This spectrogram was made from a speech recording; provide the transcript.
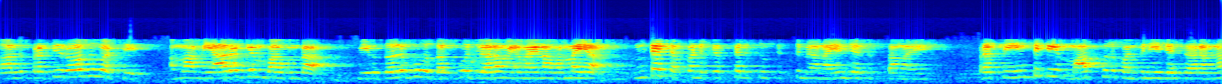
వాళ్ళు ప్రతిరోజు వచ్చి అమ్మ మీ ఆరోగ్యం బాగుందా? మీకు దొలుగు దగ్గు జ్వరం ఏమైనా ఉన్నాయా? ఉంటే చెప్పండి తీసుకెళ్ళి చూపిస్తే మేము నయం చేసిస్తామని ప్రతి ఇంటికి మాస్కులు పంపిణీ చేశారన్న.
